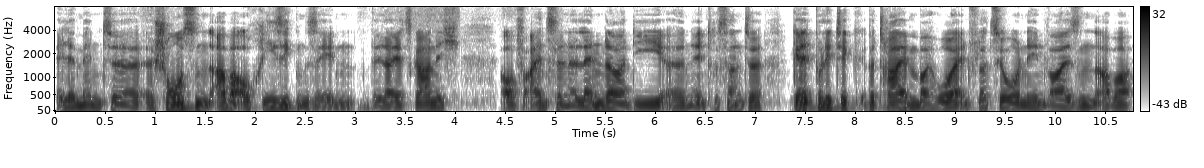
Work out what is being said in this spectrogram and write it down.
Elemente, äh, Chancen, aber auch Risiken sehen. Will da jetzt gar nicht auf einzelne Länder, die äh, eine interessante Geldpolitik betreiben bei hoher Inflation hinweisen, aber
